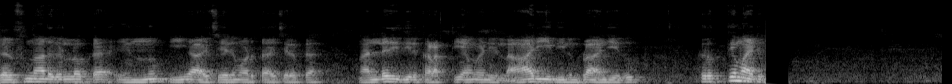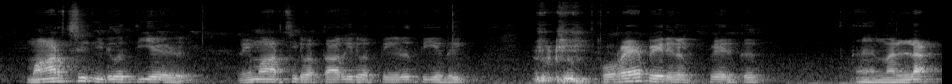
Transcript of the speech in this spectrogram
ഗൾഫ് നാടുകളിലൊക്കെ ഇന്നും ഈ ആഴ്ചയിലും അടുത്ത ആഴ്ചയിലൊക്കെ നല്ല രീതിയിൽ കളക്ട് ചെയ്യാൻ വേണ്ടിയുള്ള ആ രീതിയിലും പ്ലാൻ ചെയ്തു. കൃത്യമായിട്ട് മാർച്ച് ഇരുപത്തിയേഴ് അല്ലെങ്കിൽ മാർച്ച് ഇരുപത്താറ് ഇരുപത്തിയേഴ് തീയതി കുറേ പേരുകൾ പേർക്ക് നല്ല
